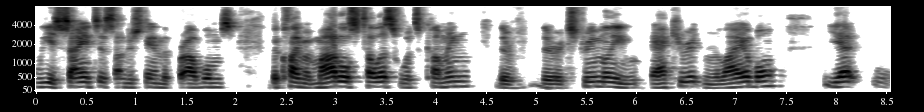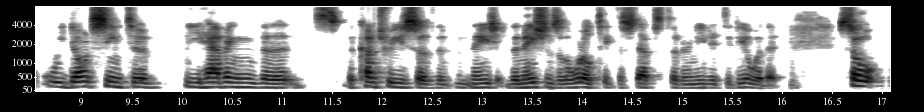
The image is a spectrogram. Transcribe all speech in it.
We as scientists understand the problems. The climate models tell us what's coming. They're they're extremely accurate and reliable. Yet we don't seem to be having the the countries of the nation the nations of the world take the steps that are needed to deal with it. So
